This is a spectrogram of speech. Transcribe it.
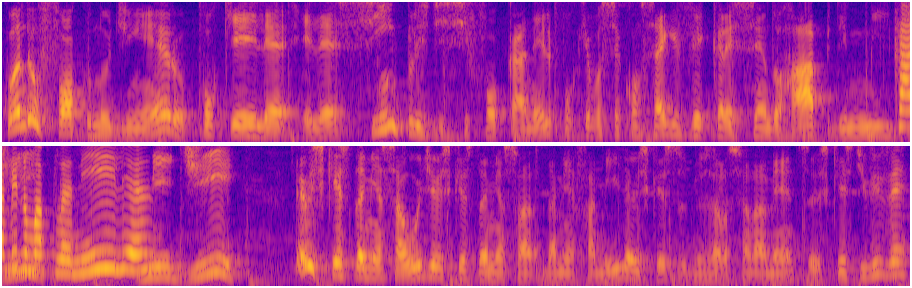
Quando eu foco no dinheiro, porque ele é, ele é simples de se focar nele, porque você consegue ver crescendo rápido e medir Cabe numa planilha. medir, eu esqueço da minha saúde, eu esqueço da minha, da minha família, eu esqueço dos meus relacionamentos, eu esqueço de viver.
